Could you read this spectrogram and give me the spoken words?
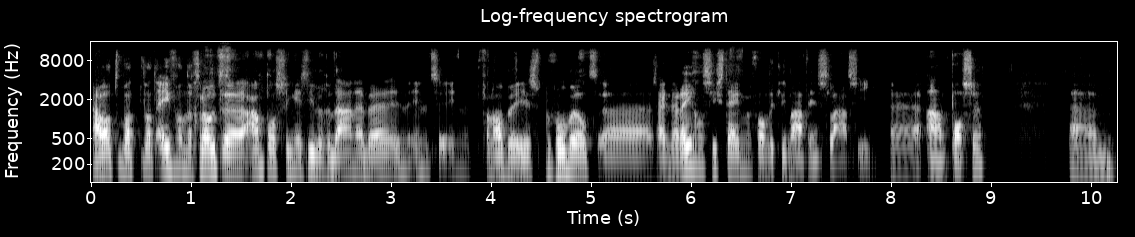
Wat, een van de grote aanpassingen is die we gedaan hebben in, in, het, in het Van Abbe is bijvoorbeeld zijn de regelsystemen van de klimaatinstallatie aanpassen. Um,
